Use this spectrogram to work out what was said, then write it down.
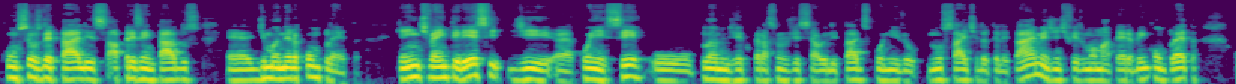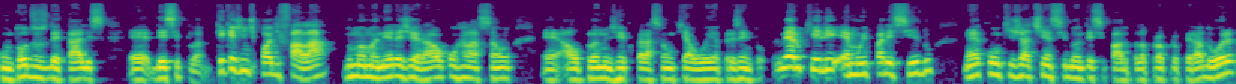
com seus detalhes apresentados é, de maneira completa. Quem tiver interesse de é, conhecer o plano de recuperação judicial, ele está disponível no site da Teletime. A gente fez uma matéria bem completa com todos os detalhes é, desse plano. O que, que, a gente pode falar de uma maneira geral com relação é, ao plano de recuperação que a Oi apresentou? Primeiro, que ele é muito parecido né, com o que já tinha sido antecipado pela própria operadora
